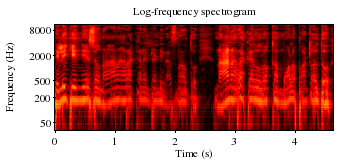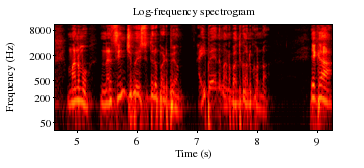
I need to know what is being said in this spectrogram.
తెలియక ఏం చేసాం నానా రకాలైనటువంటి వ్యసనాలతో నానా రకాల లోక పాటలతో మనము నశించిపోయే స్థితిలో పడిపోయాం. అయిపోయింది మన బతుకు అనుకున్నాం. ఇక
